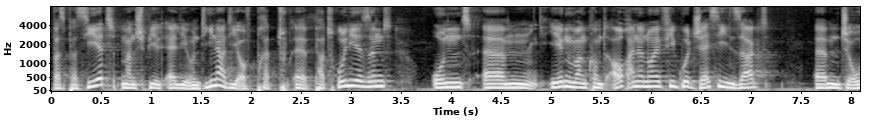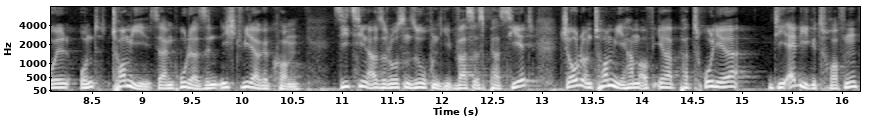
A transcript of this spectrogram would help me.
Was passiert? Man spielt Ellie und Dina, die auf Pat äh, Patrouille sind und ähm, irgendwann kommt auch eine neue Figur. Jesse sagt, ähm, Joel und Tommy, sein Bruder, sind nicht wiedergekommen. Sie ziehen also los und suchen die. Was ist passiert? Joel und Tommy haben auf ihrer Patrouille die Abby getroffen,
